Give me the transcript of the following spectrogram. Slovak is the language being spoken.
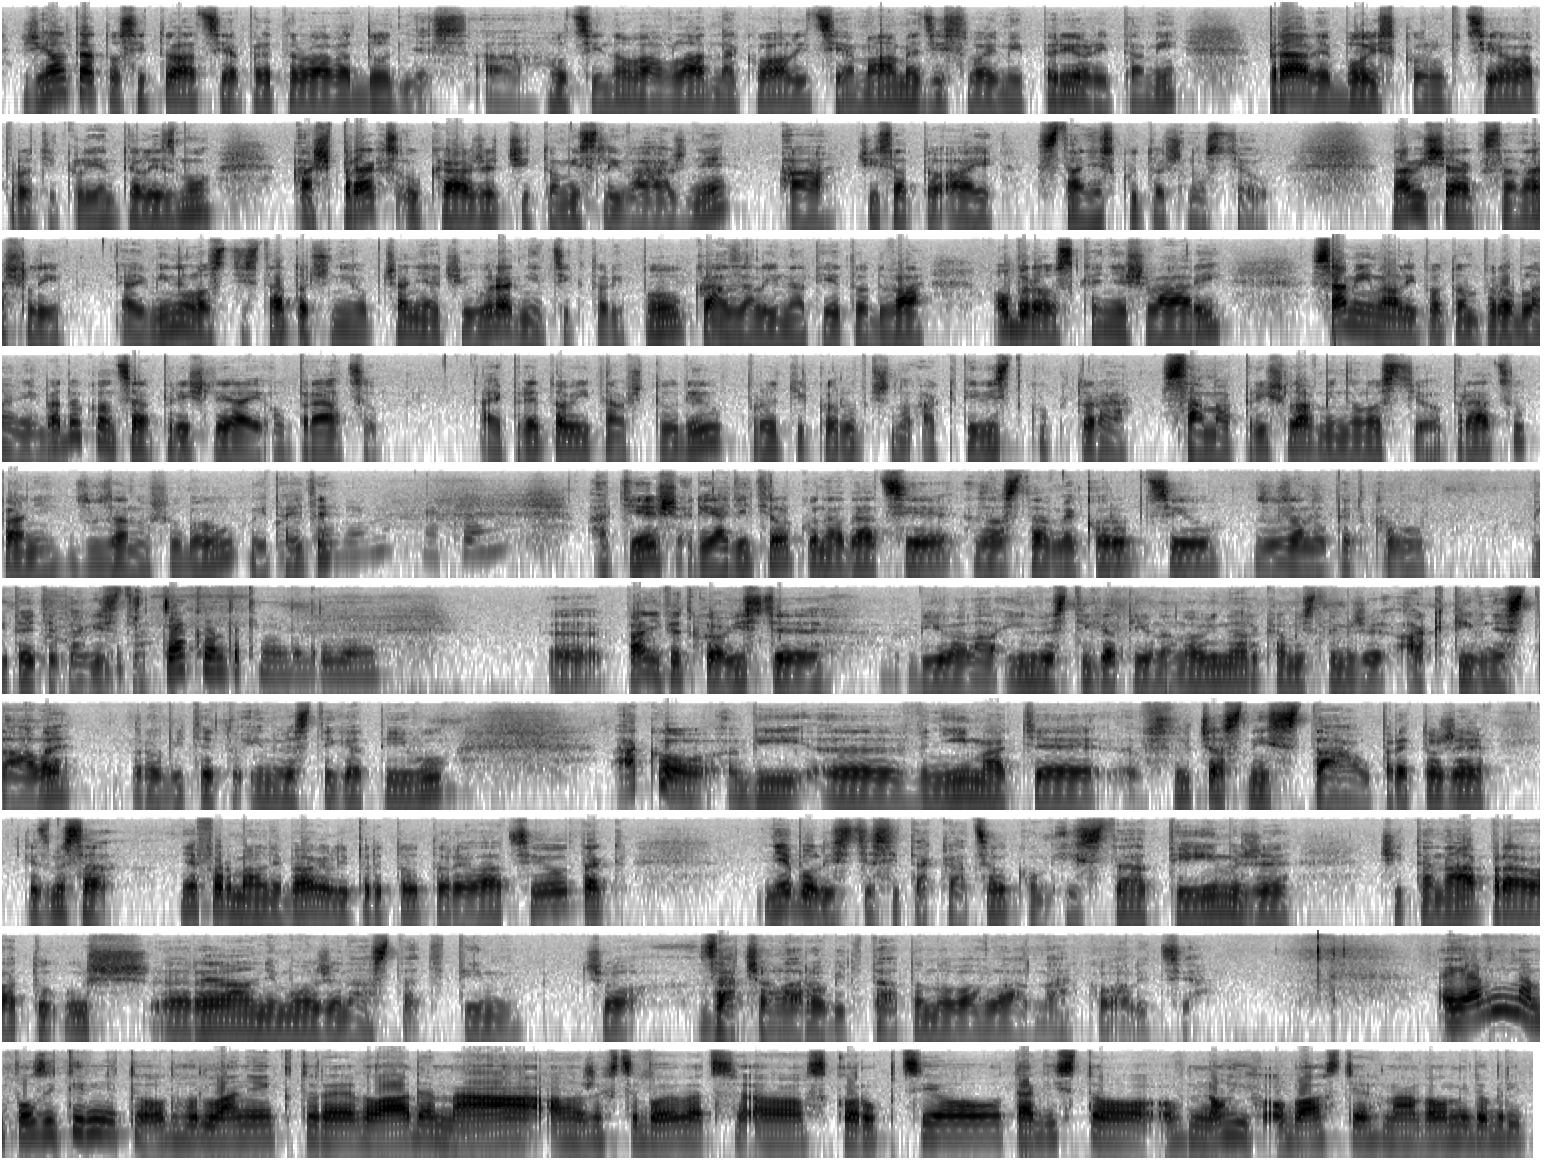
Žiaľ, táto situácia pretrváva dodnes a hoci nová vládna koalícia má medzi svojimi prioritami práve boj s korupciou a proti klientelizmu, až prax ukáže, či to myslí vážne a či sa to aj stane skutočnosťou. Navyše, ak sa našli aj v minulosti statoční občania či úradníci, ktorí poukázali na tieto dva obrovské nešváry, sami mali potom problémy, a dokonca prišli aj o prácu. Aj preto vítam štúdiu protikorupčnú aktivistku, ktorá sama prišla v minulosti o prácu, pani Zuzanu Šubovú. Vítajte. Ďakujem. A tiež riaditeľku nadácie Zastavme korupciu Zuzanu Petkovú. Vítajte takisto. Ďakujem pekne, dobrý deň. E, pani Petková, vy ste bývalá investigatívna novinárka, myslím, že aktívne stále robíte tú investigatívu. Ako vy e, vnímate súčasný stav? Pretože keď sme sa neformálne bavili pred touto reláciou, tak neboli ste si taká celkom istá tým, že či tá náprava tu už reálne môže nastať tým, čo začala robiť táto nová vládna koalícia. Ja vnímam pozitívne to odhodlanie, ktoré vláda má, že chce bojovať s korupciou. Takisto v mnohých oblastiach má veľmi, dobrý,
